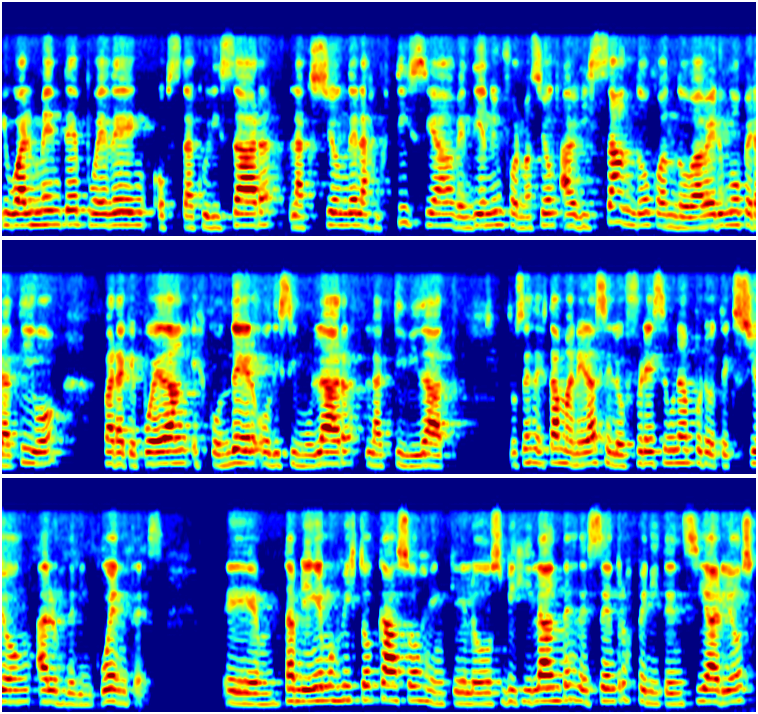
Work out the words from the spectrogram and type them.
Igualmente pueden obstaculizar la acción de la justicia vendiendo información, avisando cuando va a haber un operativo para que puedan esconder o disimular la actividad. Entonces, de esta manera se le ofrece una protección a los delincuentes. Eh, también hemos visto casos en que los vigilantes de centros penitenciarios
